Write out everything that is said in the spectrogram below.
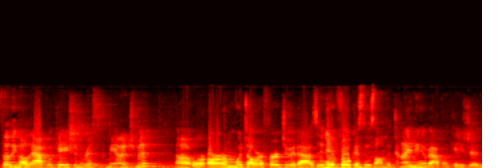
something called application risk management uh, or ARM, which I'll refer to it as, and it focuses on the timing of application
